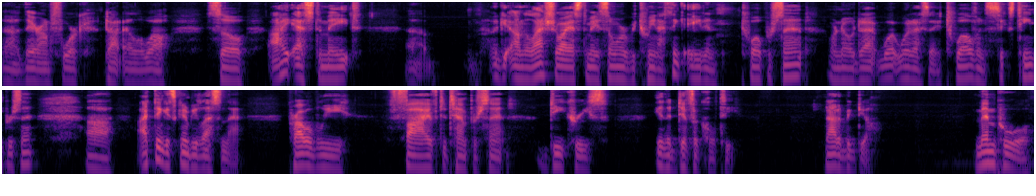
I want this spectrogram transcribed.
uh, there on fork.lol. So I estimate, uh, again, on the last show, I estimate somewhere between, I think, 8 and 12%, or no, I, what, did I say, 12 and 16%. Uh, I think it's going to be less than that, probably 5 to 10% decrease in the difficulty. Not a big deal. Mempool,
